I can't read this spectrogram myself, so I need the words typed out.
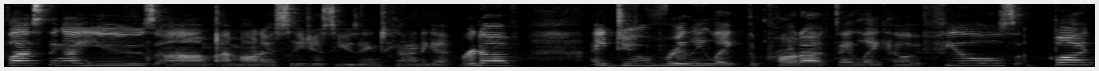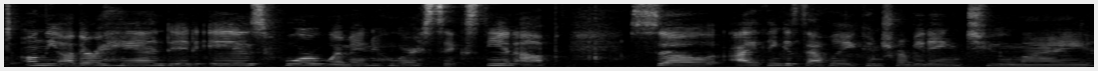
the last thing I use um, I'm honestly just using to kind of get rid of. I do really like the product. I like how it feels. But on the other hand it is for women who are 60 and up. So I think it's definitely contributing to my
